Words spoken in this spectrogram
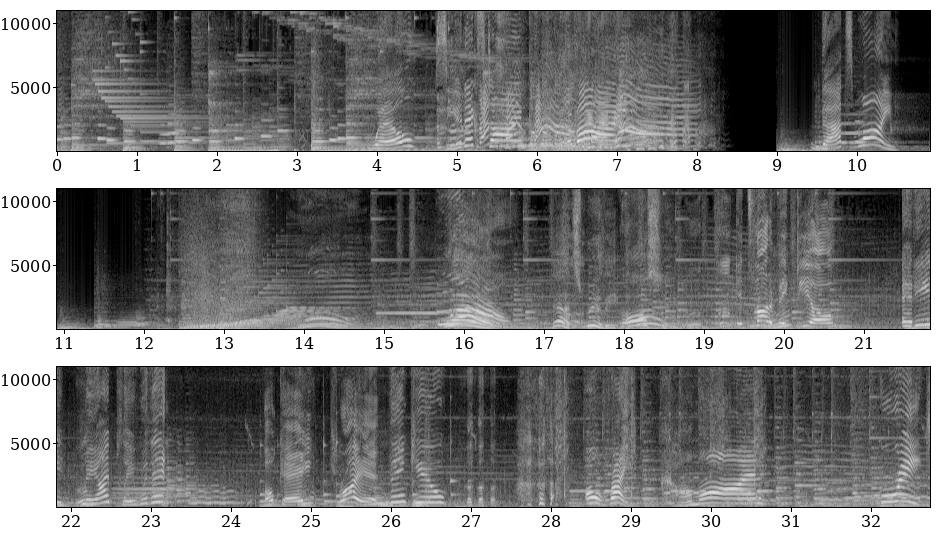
Well, see you next time! Bye-bye! That's mine! Wow! That's really awesome. It's not a big deal. Eddy, may I play with it? Okay, try it. Thank you! All right, come on! Great!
